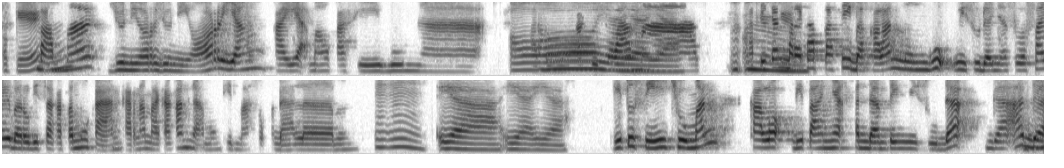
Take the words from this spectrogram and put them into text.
Oke. sama junior-junior yang kayak mau kasih bunga atau Oh, kasih iya, iya, iya. selamat. Tapi kan Oke. mereka pasti bakalan nunggu wisudanya selesai baru bisa ketemu kan, karena mereka kan nggak mungkin masuk ke dalam. Iya iya iya. Gitu sih. Cuman kalau ditanya pendamping wisuda, nggak ada.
